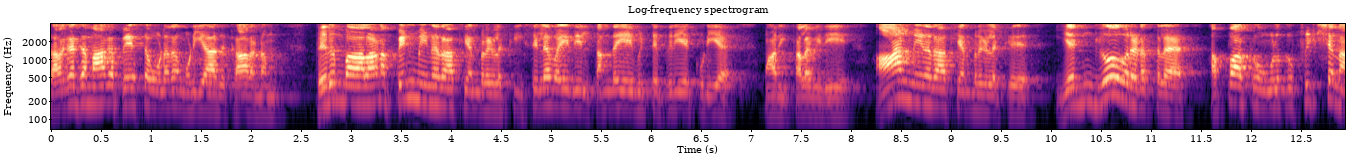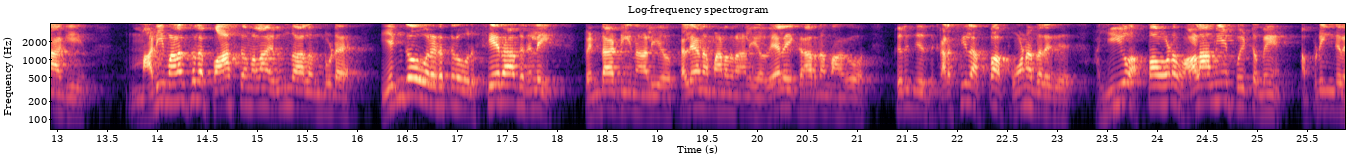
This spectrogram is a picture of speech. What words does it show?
சகஜமாக பேச உணர முடியாது காரணம் பெரும்பாலான பெண் மீனராசி என்பவர்களுக்கு சில வயதில் தந்தையை விட்டு பிரியக்கூடிய மாதிரி தலைவிதி. ஆண் மீனராசி என்பவர்களுக்கு எங்கோ ஒரு இடத்துல அப்பாவுக்கு உங்களுக்கு ஃப்ரிக்ஷன் ஆகி மடி மனசில் பாசமெல்லாம் இருந்தாலும் கூட எங்கோ ஒரு இடத்துல ஒரு சேராத நிலை பெண்டாட்டினாலேயோ கல்யாணமானதுனாலேயோ வேலை காரணமாகவோ பிரிஞ்சது. கடைசியில் அப்பா போன பிறகு ஐயோ அப்பாவோட வாழாமையே போயிட்டோமே அப்படிங்கிற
